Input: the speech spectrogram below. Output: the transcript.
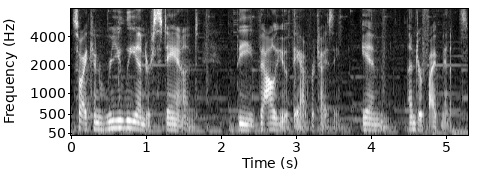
so I can really understand the value of the advertising in under five minutes.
